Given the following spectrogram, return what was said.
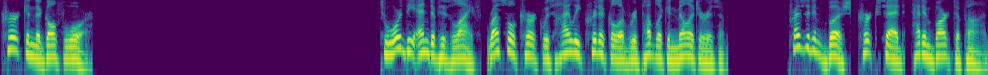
Kirk and the Gulf War Toward the end of his life, Russell Kirk was highly critical of Republican militarism. President Bush, Kirk said, had embarked upon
